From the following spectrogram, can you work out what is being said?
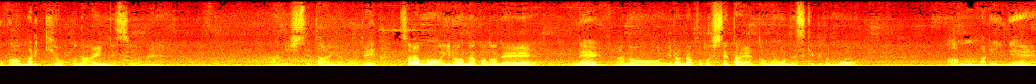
僕あんまり記憶ないんですよね。何してたんやろでそれはもういろんなことでねあのいろんなことしてたんやと思うんですけれどもあんまりね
